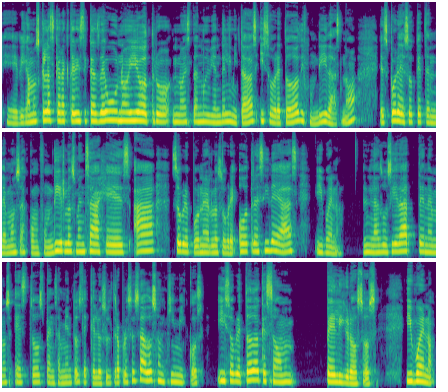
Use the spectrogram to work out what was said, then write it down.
Eh, digamos que las características de uno y otro no están muy bien delimitadas y sobre todo difundidas, ¿no? Es por eso que tendemos a confundir los mensajes, a sobreponerlos sobre otras ideas y bueno, en la sociedad tenemos estos pensamientos de que los ultraprocesados son químicos y sobre todo que son peligrosos. Y bueno,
